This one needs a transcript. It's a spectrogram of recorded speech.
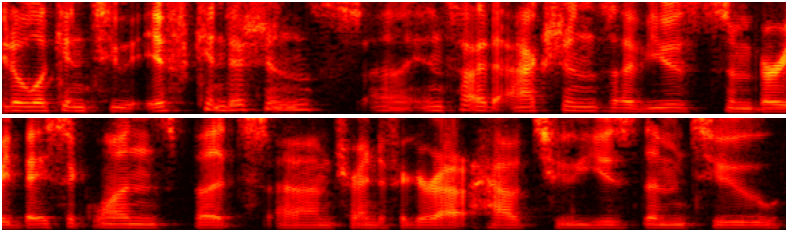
to look into if conditions uh, inside actions. I've used some very basic ones, but uh, I'm trying to figure out how to use them to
